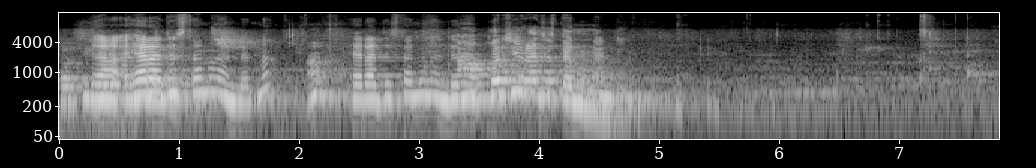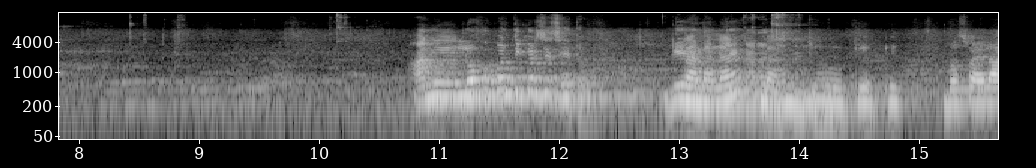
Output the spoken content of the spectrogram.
फरशी ह्या ह्या राजस्थानहून आणल्यात ना? हा? ह्या राजस्थानहून आणल्यात हा फरशी राजस्थानहून आणली. आणि लोक पण तिकडचेच येतं कानाला बिहारातले का राजस्थानचे बांध- लोक. Okay okay. बसवायला.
